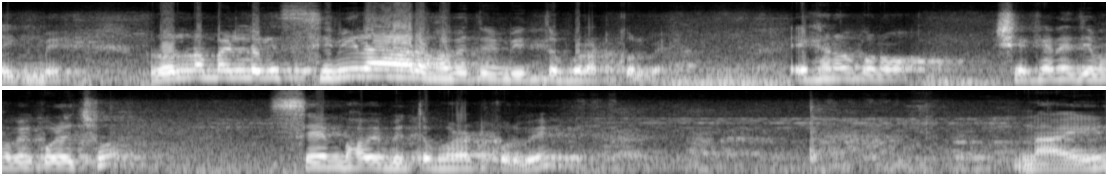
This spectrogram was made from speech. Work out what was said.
লিখবে, রোল নাম্বার লিখে সিমিলারভাবে তুমি বৃত্ত ভরাট করবে। এখানেও কোনো, সেখানে যেভাবে করেছ সেমভাবে বৃত্ত ভরাট করবে। নাইন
